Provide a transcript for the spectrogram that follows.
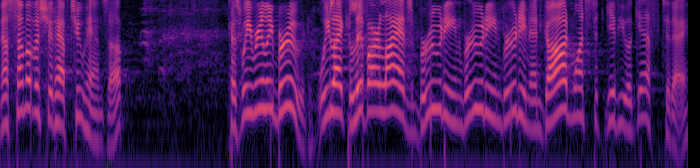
Now, some of us should have two hands up because we really brood. We like live our lives brooding, brooding, brooding, and God wants to give you a gift today.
